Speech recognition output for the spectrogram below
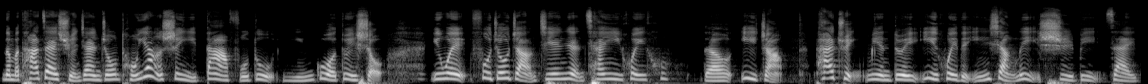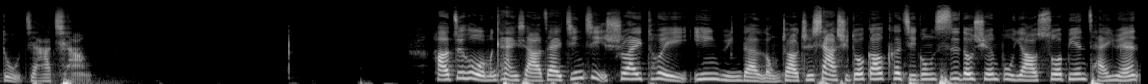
那么他在选战中同样是以大幅度赢过对手，因为副州长兼任参议会的议长 Patrick 面对议会的影响力势必再度加强。好，最后我们看一下，在经济衰退阴云的笼罩之下，许多高科技公司都宣布要缩编裁员。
